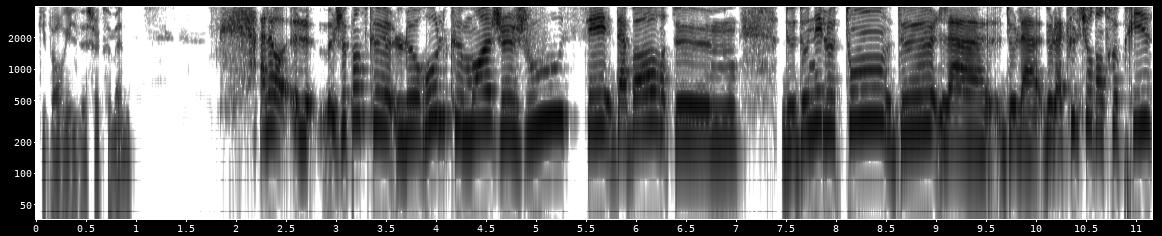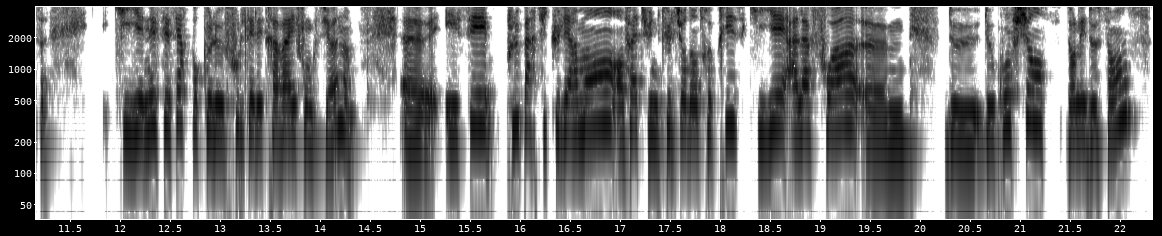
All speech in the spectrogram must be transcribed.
qui va organiser chaque semaine. Alors, je pense que le rôle que moi je joue, c'est d'abord de, de donner le ton de la, de la, de la culture d'entreprise qui est nécessaire pour que le full télétravail fonctionne. Euh, et c'est plus particulièrement en fait une culture d'entreprise qui est à la fois euh, de, de, confiance dans les deux sens,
